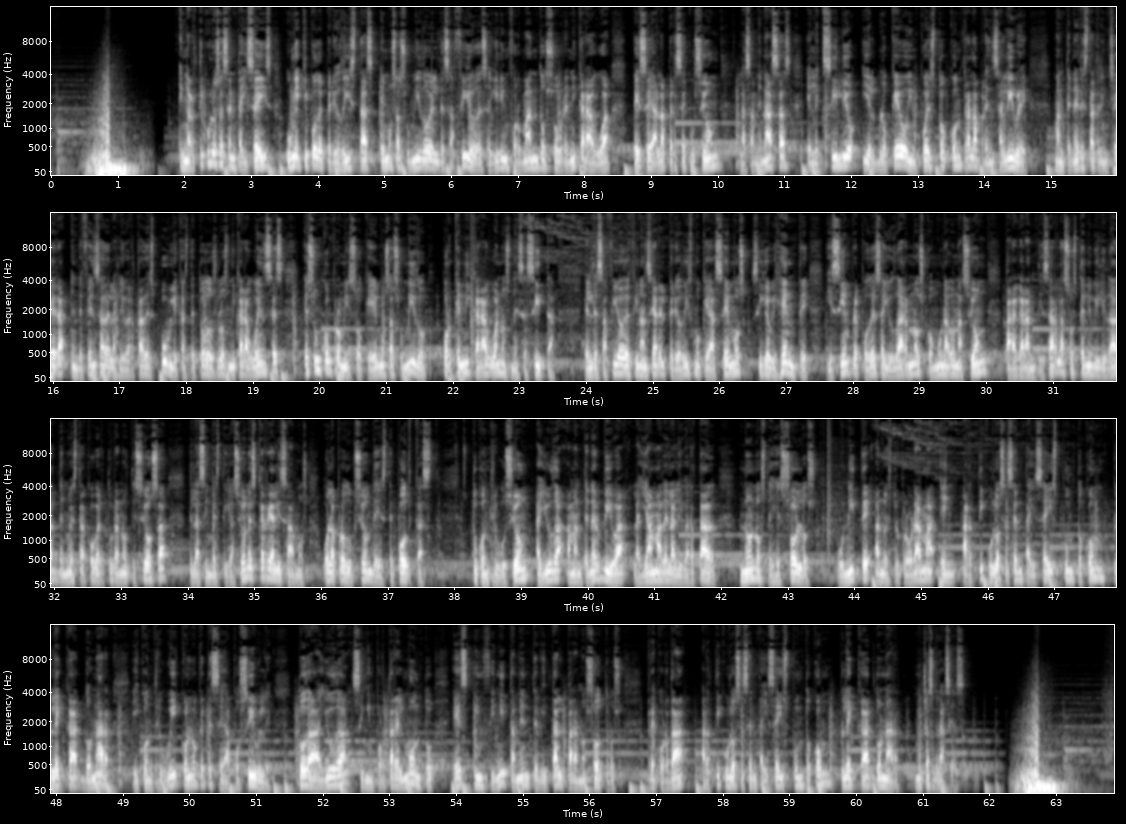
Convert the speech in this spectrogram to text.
En artículo 66, un equipo de periodistas hemos asumido el desafío de seguir informando sobre Nicaragua pese a la persecución, las amenazas, el exilio y el bloqueo impuesto contra la prensa libre Mantener esta trinchera en defensa de las libertades públicas de todos los nicaragüenses es un compromiso que hemos asumido porque Nicaragua nos necesita. El desafío de financiar el periodismo que hacemos sigue vigente y siempre podés ayudarnos con una donación para garantizar la sostenibilidad de nuestra cobertura noticiosa, de las investigaciones que realizamos o la producción de este podcast. Tu contribución ayuda a mantener viva la llama de la libertad. No nos dejes solos. Unite a nuestro programa en artículo66.com pleca donar y contribuí con lo que te sea posible. Toda ayuda, sin importar el monto, es infinitamente vital para nosotros. Recordá artículo66.com pleca donar. Muchas gracias.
